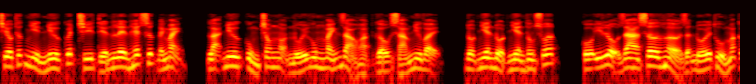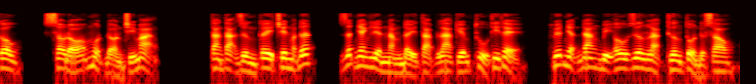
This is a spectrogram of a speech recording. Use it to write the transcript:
chiêu thức nhìn như quyết trí tiến lên hết sức đánh mạnh, lại như cùng trong ngọn núi hung mánh rảo hoạt gấu xám như vậy, đột nhiên đột nhiên thông suốt, cố ý lộ ra sơ hở dẫn đối thủ mắc câu, sau đó một đòn chí mạng. Tàn tạ rừng cây trên mặt đất, rất nhanh liền nằm đầy tạp la kiếm thủ thi thể, huyết nhận đang bị âu dương lạc thương tổn được sau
